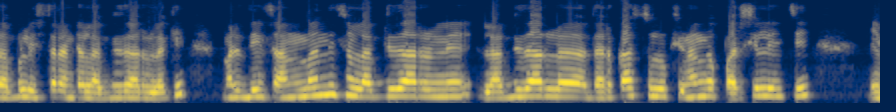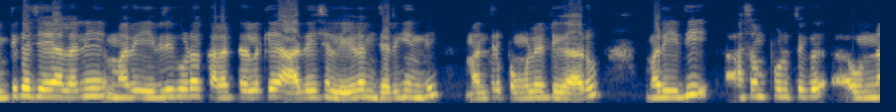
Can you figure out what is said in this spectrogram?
డబ్బులు ఇస్తారంట లబ్ధిదారులకి. మరి దీనికి సంబంధించిన లబ్ధిదారుల్ని లబ్ధిదారుల దరఖాస్తులు క్షుణ్ణంగా పరిశీలించి ఎంపిక చేయాలని మరి ఇది కూడా కలెక్టర్లకి ఆదేశాలు ఇవ్వడం జరిగింది. మంత్రి పొంగులేటి గారు. మరి ఇది అసంపూర్తిగా ఉన్న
